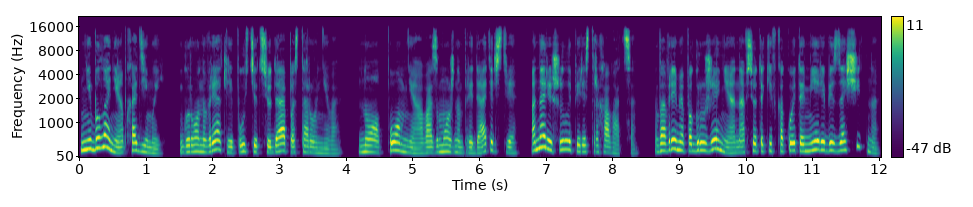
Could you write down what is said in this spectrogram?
не была необходимой. Грон вряд ли пустит сюда постороннего. Но, помня о возможном предательстве, она решила перестраховаться. Во время погружения она все-таки в какой-то мере беззащитна.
